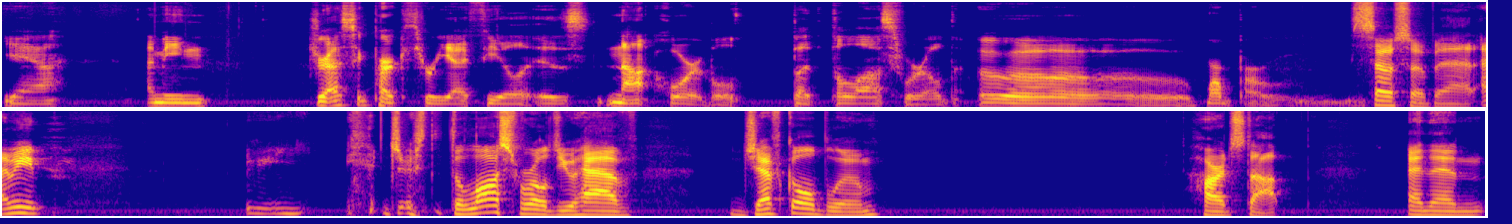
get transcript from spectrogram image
Yeah, I mean, Jurassic Park 3 I feel is not horrible, but The Lost World. Oh. so so bad. I mean, just the Lost World. You have Jeff Goldblum, hard stop, and then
